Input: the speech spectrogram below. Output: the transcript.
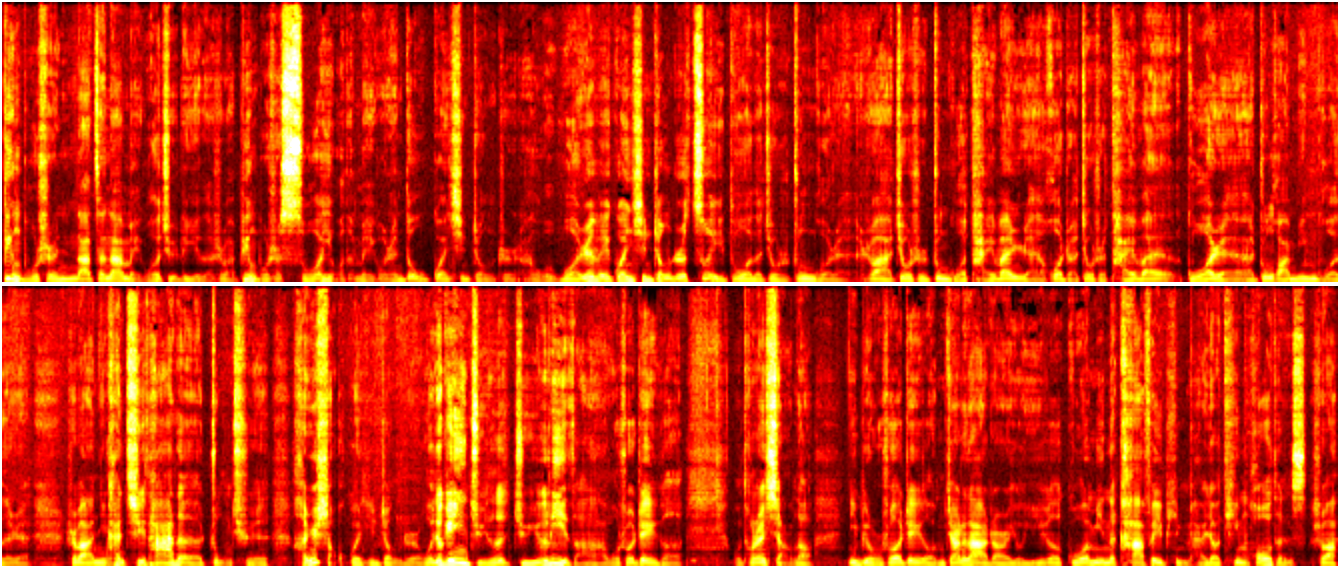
并不是拿咱拿美国举例子是吧？并不是所有的美国人都关心政治啊。我我认为关心政治最多的就是中国人是吧？就是中国台湾人或者就是台湾国人啊，中华民国的人是吧？你看其他的种群很少关心政治。我就给你举个举一个例子啊，我说这个，我突然想到。你比如说，这个我们加拿大这儿有一个国民的咖啡品牌叫 Tim Hortons，是吧？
